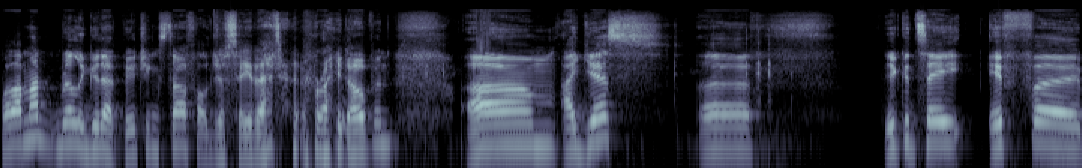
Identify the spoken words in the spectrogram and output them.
well, I'm not really good at pitching stuff. I'll just say that right open. Um, I guess uh, you could say if uh,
